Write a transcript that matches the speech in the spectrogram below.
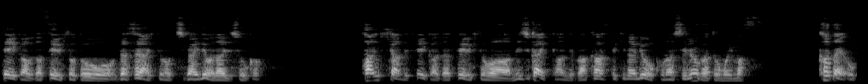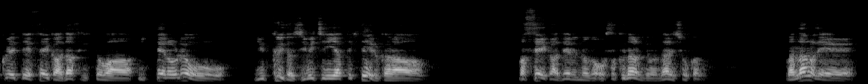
成果を出せる人と出せない人の違いではないでしょうか短期間で成果を出せる人は短い期間で爆発的な量をこなしているのかと思いますかたや遅れて成果を出す人は一定の量をゆっくりと地道にやってきているから、まあ、成果が出るのが遅くなるのではないでしょうか、まあ、なので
